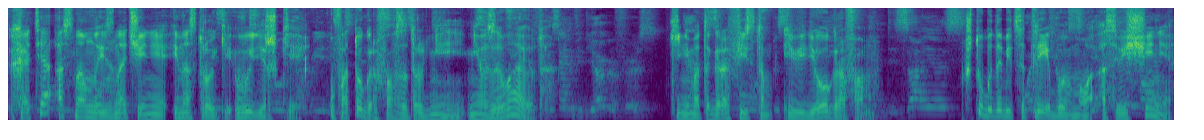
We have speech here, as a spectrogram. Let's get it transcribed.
Хотя основные значения и настройки выдержки у фотографов затруднений не вызывают, кинематографистам и видеографам, чтобы добиться требуемого освещения,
